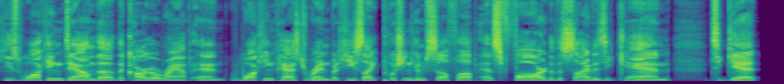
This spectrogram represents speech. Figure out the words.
he's walking down the the cargo ramp and walking past Ren, but he's like pushing himself up as far to the side as he can to get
